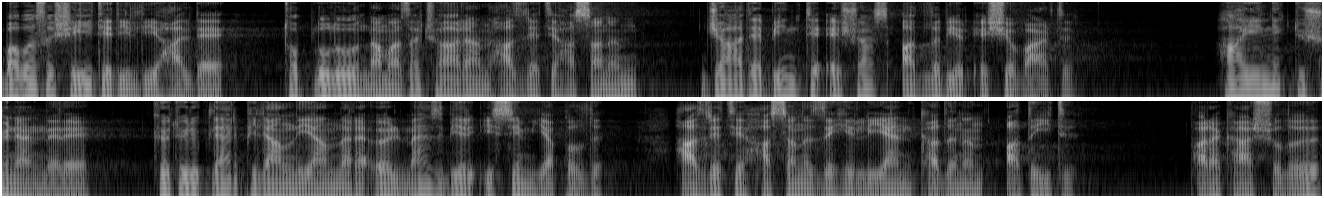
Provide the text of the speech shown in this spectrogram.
Babası şehit edildiği halde topluluğu namaza çağıran Hazreti Hasan'ın Cade binti Eşas adlı bir eşi vardı. Hainlik düşünenlere, kötülükler planlayanlara ölmez bir isim yapıldı. Hazreti Hasan'ı zehirleyen kadının adıydı. Para karşılığı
